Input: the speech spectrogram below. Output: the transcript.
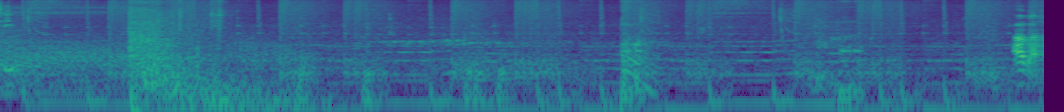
Ici Ah bah.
